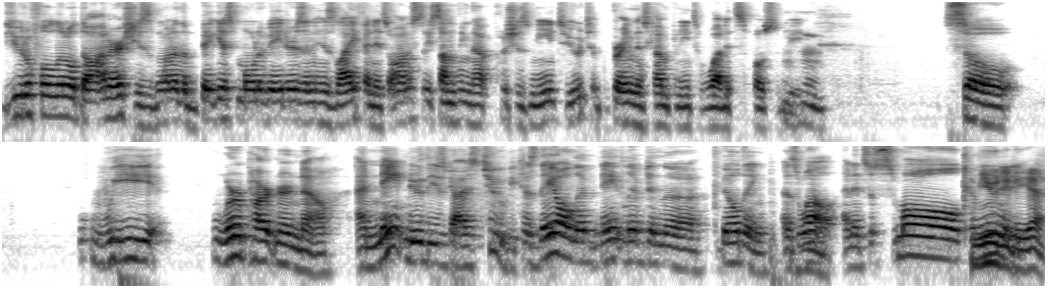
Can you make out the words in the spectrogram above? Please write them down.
beautiful little daughter. She's one of the biggest motivators in his life, and it's honestly something that pushes me too to bring this company to what it's supposed to be. Mhm. So we we're partnered now. And Nate knew these guys too because they all lived Nate lived in the building as well. And it's a small Community, community. yeah.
